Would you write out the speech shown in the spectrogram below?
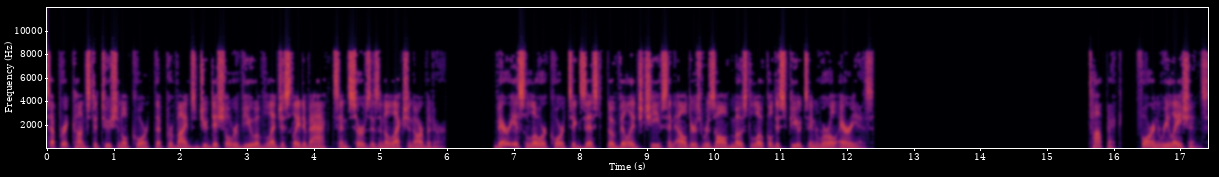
separate constitutional court that provides judicial review of legislative acts and serves as an election arbiter. Various lower courts exist, though village chiefs and elders resolve most local disputes in rural areas. Foreign relations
